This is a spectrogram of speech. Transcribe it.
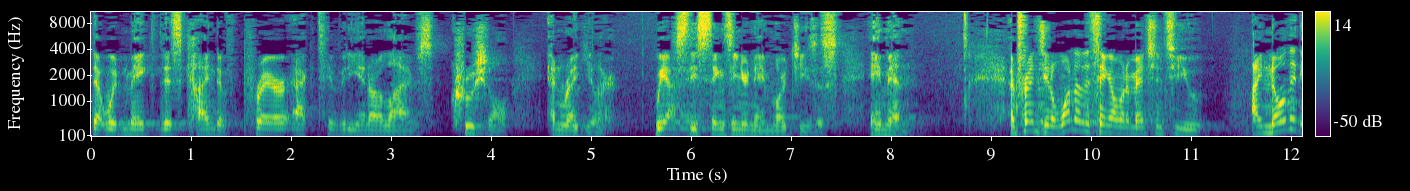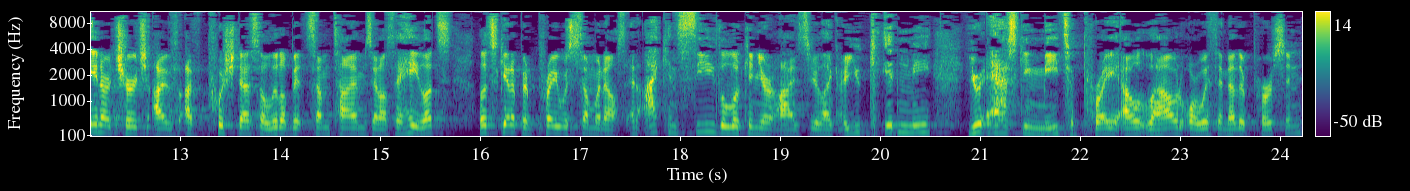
that would make this kind of prayer activity in our lives crucial and regular. We ask these things in your name, Lord Jesus. Amen. And friends, you know, one other thing I want to mention to you. I know that in our church, I've, I've pushed us a little bit sometimes, and I'll say, hey, let's, let's get up and pray with someone else. And I can see the look in your eyes. You're like, are you kidding me? You're asking me to pray out loud or with another person?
